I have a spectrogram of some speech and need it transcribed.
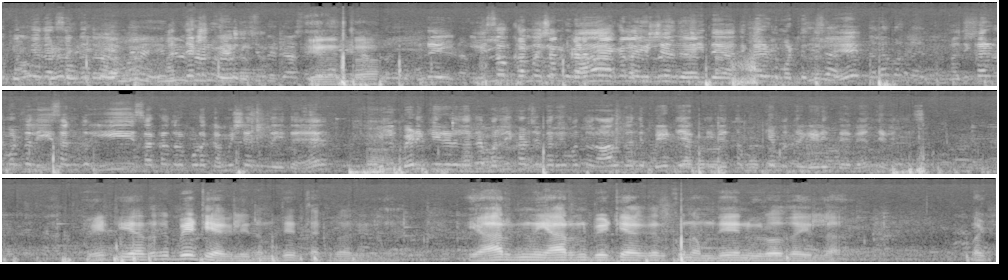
ಭೇಟಿ ಭೇಟಿ ಏನಂತ? ಭೇಟಿಯಾದ್ರೆ ಮಟ್ಟದಲ್ಲಿ ಈ ಸಂಘ ಈ ಸರ್ಕಾರದಲ್ಲೂ ಕೂಡ ಕಮಿಷನ್ ಇದೆ ಇಲ್ಲಿ ಬೇಡಿಕೆ ಈಡೇರಿದ್ರೆ ಮಲ್ಲಿಕಾರ್ಜುನ ಖರ್ಗೆ ಮತ್ತು ರಾಹುಲ್ ಗಾಂಧಿ ಭೇಟಿ ಆಗ್ತೀವಿ ಅಂತ ಮುಖ್ಯಮಂತ್ರಿಗೆ ಅಂತ ಹೇಳಿದ್ದಾರೆ ಆದರೆ ಭೇಟಿ ಆಗಲಿ ನಮ್ಮದೇನು ತಕರಾರಿಲ್ಲ. ಯಾರನ್ನ ಯಾರನ್ನ ಭೇಟಿ ಆಗೋದಕ್ಕೂ ನಮ್ಮದೇನು ವಿರೋಧ ಇಲ್ಲ. ಬಟ್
